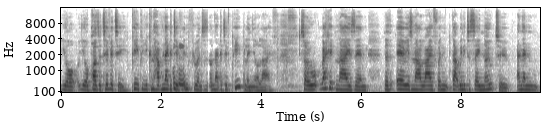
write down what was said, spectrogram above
your your positivity. People you can have negative mm-hmm. influences or negative people in your life. So recognizing the areas in our life when that we need to say no to, and then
